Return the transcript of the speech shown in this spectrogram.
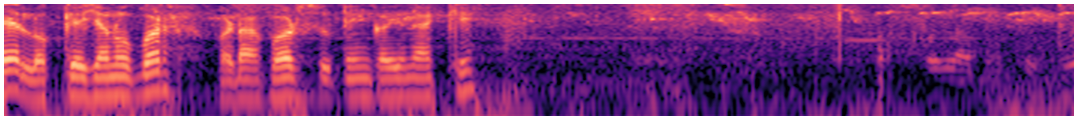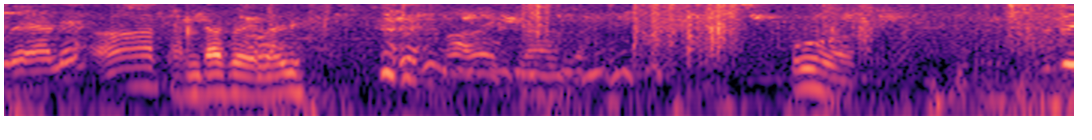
છે લોકેશન ઉપર. ફટાફટ શૂટિંગ કરી નાખી ઠંડા છે ચલો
